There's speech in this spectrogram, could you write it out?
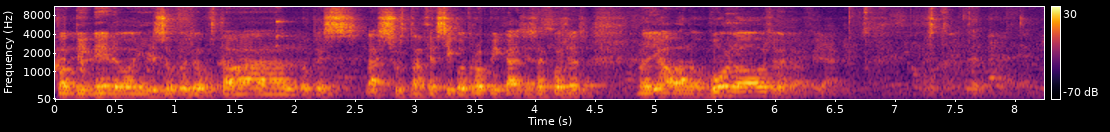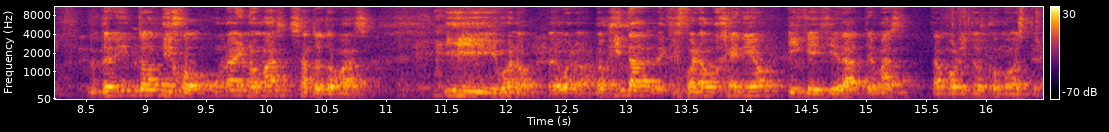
Con dinero y eso, pues le gustaba lo que es las sustancias psicotrópicas y esas cosas. No llegaba a los bolos, bueno, al Ellington dijo, una y no más, Santo Tomás. Y bueno, pero bueno, no quita de que fuera un genio y que hiciera temas tan bonitos como este.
